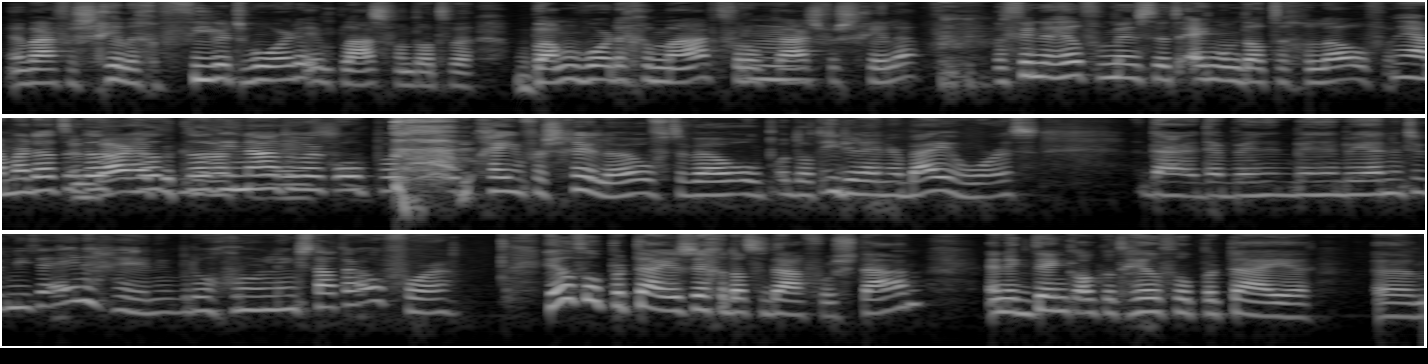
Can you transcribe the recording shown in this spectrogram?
en waar verschillen gevierd worden in plaats van dat we bang worden gemaakt voor mm. elkaars verschillen. Dan vinden heel veel mensen het eng om dat te geloven. Ja, maar dat, dat, dat, dat die nadruk op, op geen verschillen, oftewel op dat iedereen erbij hoort, daar, daar ben, ben, ben, jij natuurlijk niet de enige in. Ik bedoel, GroenLinks staat er ook voor. Heel veel partijen zeggen dat ze daarvoor staan. En ik denk ook dat heel veel partijen ehm,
